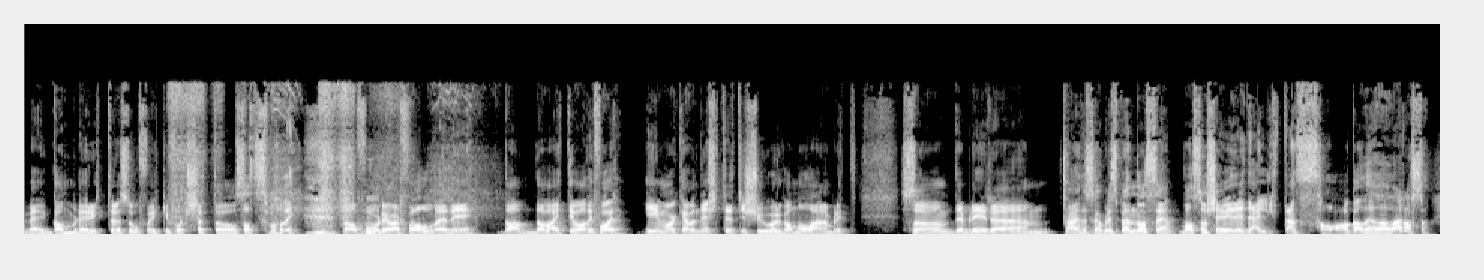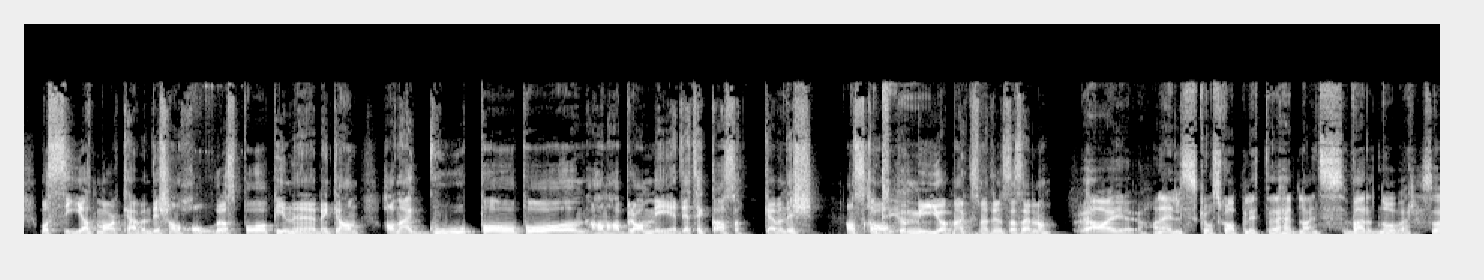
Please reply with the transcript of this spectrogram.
eh, gamle ryttere, så hvorfor ikke fortsette å satse på dem? Da får de i hvert fall det de Da, da veit de hva de får i Mark Cavendish. 37 år gammel er han blitt. Så det blir Nei, det skal bli spennende å se hva som skjer videre. Det er litt av en saga, det der, altså. Må si at Mark Cavendish han holder oss på pinebenken. Han, han er god på, på Han har bra medietekke, altså, Cavendish. Han skaper jo mye oppmerksomhet rundt seg selv nå. Ja, han elsker å skape litt eh, headlines verden over, så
